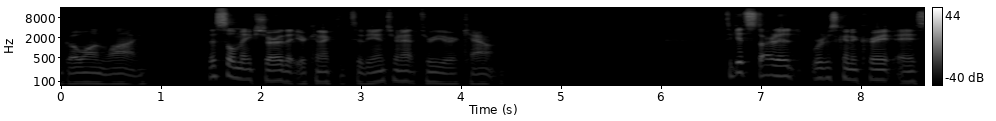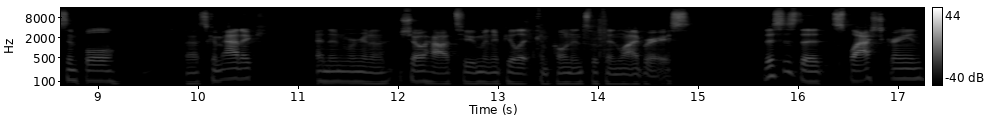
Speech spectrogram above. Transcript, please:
Go Online. This will make sure that you're connected to the internet through your account. To get started, we're just going to create a simple uh, schematic and then we're going to show how to manipulate components within libraries. This is the splash screen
